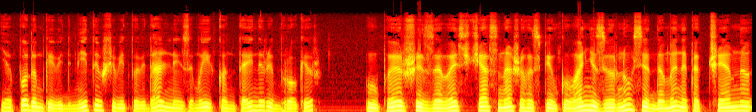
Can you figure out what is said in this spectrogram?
Я подумки відмітив, що відповідальний за мої контейнери брокер уперше за весь час нашого спілкування звернувся до мене так чемно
